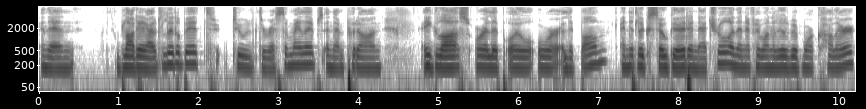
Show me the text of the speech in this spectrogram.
and then blot it out a little bit to the rest of my lips and then put on a gloss or a lip oil or a lip balm and it looks so good and natural and then if I want a little bit more color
